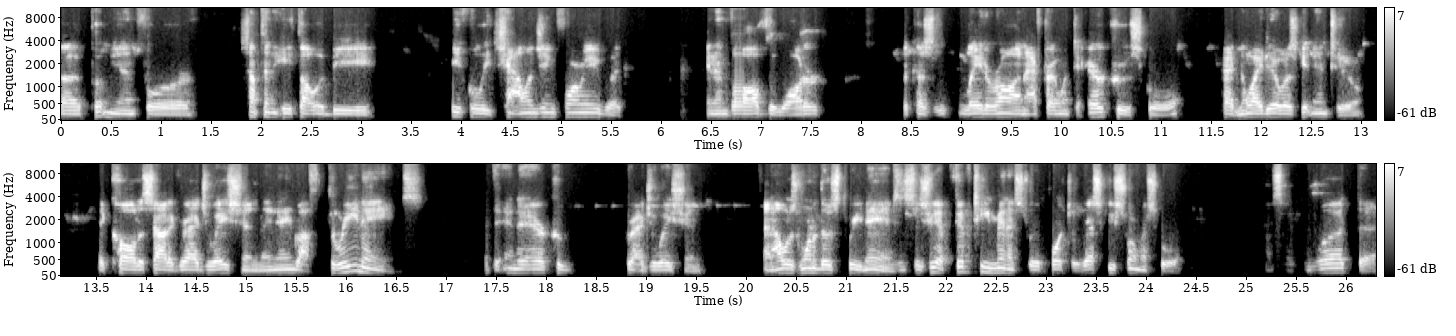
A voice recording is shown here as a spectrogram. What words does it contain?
uh, put me in for something he thought would be equally challenging for me, but it involved the water. Because later on, after I went to aircrew school, I had no idea what I was getting into. They called us out at graduation. They named off three names at the end of aircrew graduation. And I was one of those three names. It says, You have 15 minutes to report to rescue swimmer school. I was like, What the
